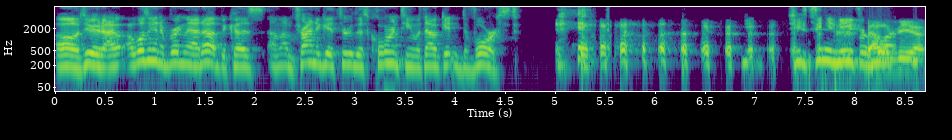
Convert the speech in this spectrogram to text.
Oh, dude, I, I wasn't going to bring that up because I'm, I'm trying to get through this quarantine without getting divorced. She's seen me for that more. would be a.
